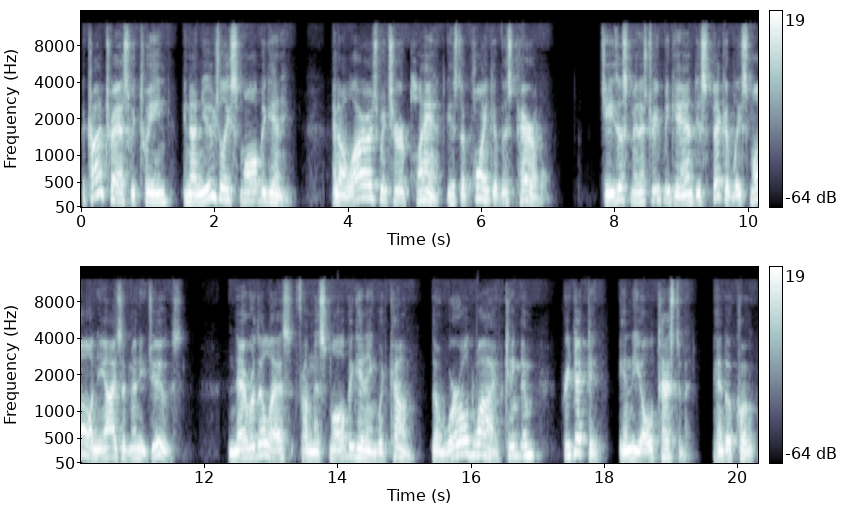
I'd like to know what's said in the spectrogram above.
The contrast between an unusually small beginning and a large mature plant is the point of this parable. Jesus' ministry began despicably small in the eyes of many Jews. Nevertheless, from this small beginning would come the worldwide kingdom predicted in the Old Testament. End of quote.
